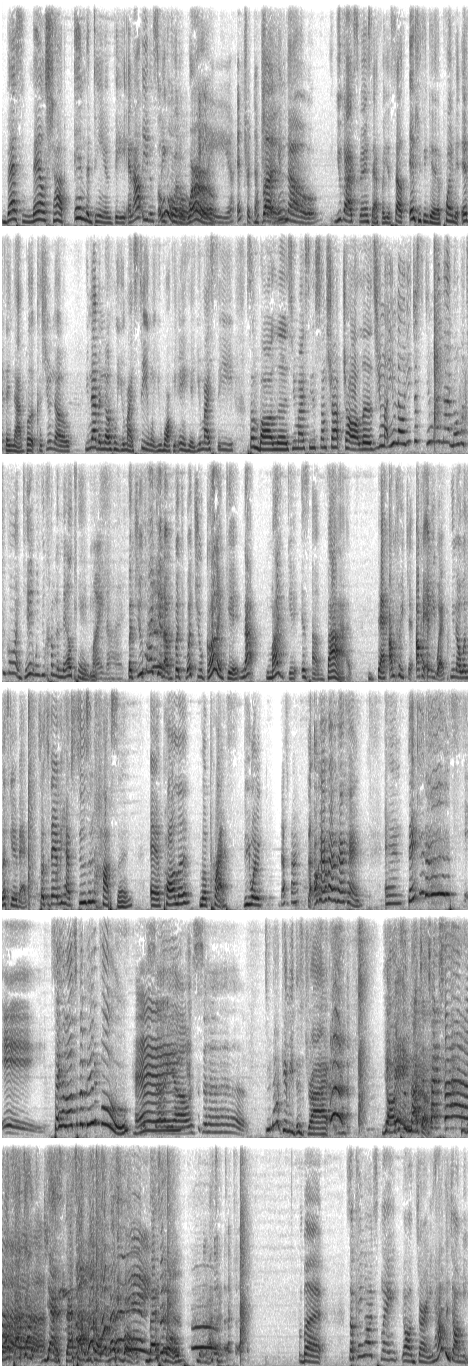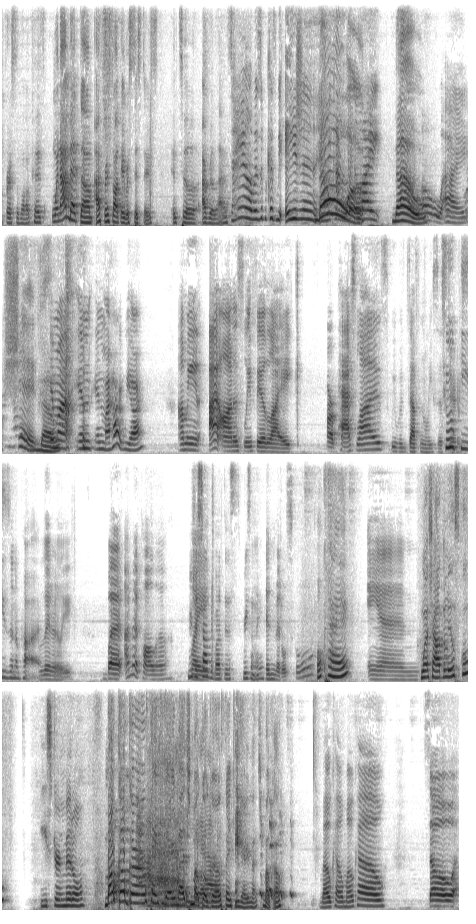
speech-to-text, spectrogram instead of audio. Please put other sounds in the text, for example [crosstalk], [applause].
best nail shop in the DMV, and I'll even speak for the world. Hey, introduction. But you know, you gotta experience that for yourself if you can get an appointment if they not booked, because you know you never know who you might see when you walking in here. You might see some ballers, you might see some sharp jawlers, you might you know you just you might not know what you're gonna get when you come to nail candy. might not. But you might get a but what you're gonna get, not might get, is a vibe. That I'm preaching. Okay, anyway, you know what? Let's get it back. So today we have Susan Hobson and Paula LaPresse. Do you want to? That's fine. Okay, okay, okay, okay. And thank you guys. Hey. Say hello to the people. Hey. What's up, y'all? What's up? Do not give me this dry. [laughs] Y'all, this is not ratatata! Ratatata. Yes, that's how we go. Let's roll. Hey. Let's roll. Ratatata. But so, can y'all explain y'all journey? How did y'all meet first of all? Because when I met them, I first thought they were sisters until I realized Damn, is it because we Asian? and No. we kinda look alike? No, Oh, I shit. no. In my in in my heart, we are. I mean, I honestly feel like our past lives, we were definitely sisters. Two peas in a pod. Literally. But I met Paula We Like- just talked about this recently. in middle school okay. and Want to shout out to middle school? Eastern Middle. Moco girls, thank you very much. Ah, moco Yeah. girls, thank you very much. Moco. [laughs] Moco Moco. So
